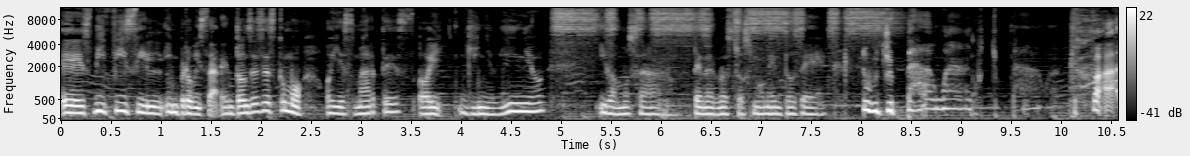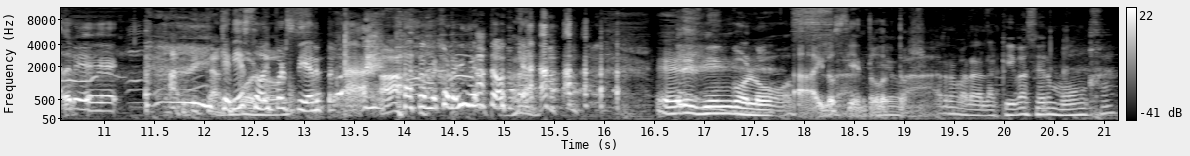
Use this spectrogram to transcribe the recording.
Es difícil improvisar. Entonces es como, hoy es martes, hoy guiño guiño, y vamos a tener nuestros momentos de. ¡Qué padre! ¿Qué día es hoy, por cierto? Ah, a lo mejor hoy me toca. Eres bien golosa. Ay, lo siento, Qué doctor. bárbara, la que iba a ser monja.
